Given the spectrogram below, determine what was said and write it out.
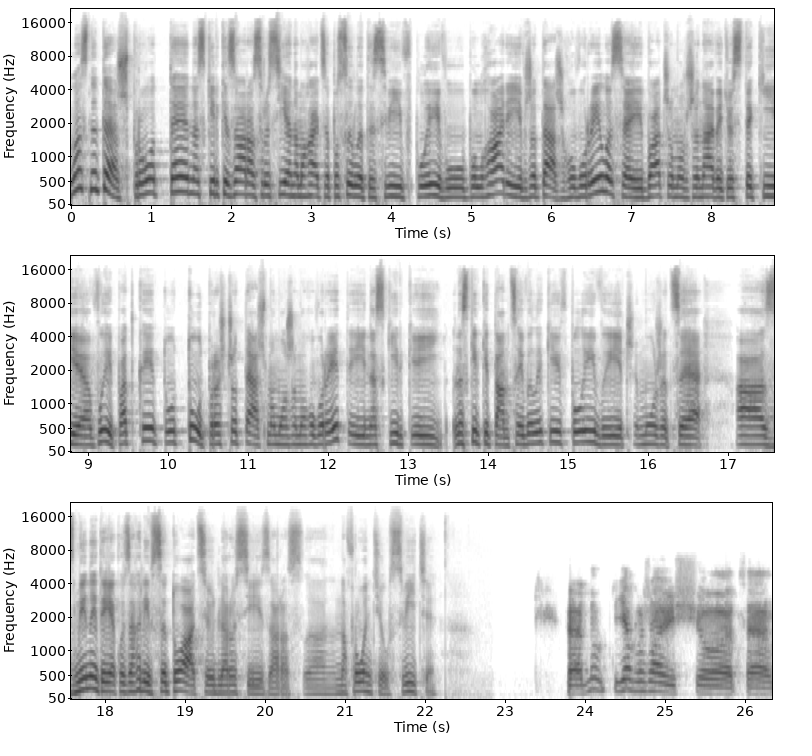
Власне, теж про те, наскільки зараз Росія намагається посилити свій вплив у Болгарії, вже теж говорилося, і бачимо вже навіть ось такі випадки. То тут про що теж ми можемо говорити, і наскільки наскільки там цей великий вплив, і чи може це а, змінити якось взагалі ситуацію для Росії зараз а, на фронті у світі? Е, Ну я вважаю, що це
